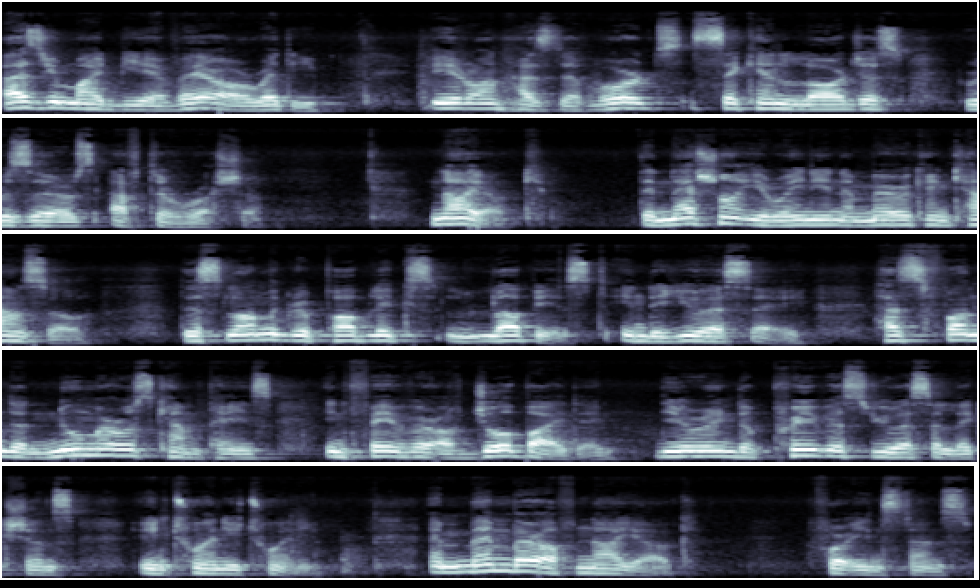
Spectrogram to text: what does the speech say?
As you might be aware already, Iran has the world's second largest reserves after Russia. NIAC, the National Iranian American Council, the Islamic Republic's lobbyist in the USA, has funded numerous campaigns in favor of Joe Biden during the previous US elections in 2020 A member of NIAC, for instance,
